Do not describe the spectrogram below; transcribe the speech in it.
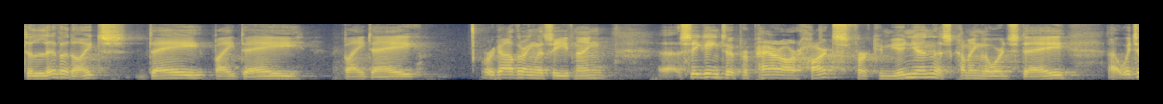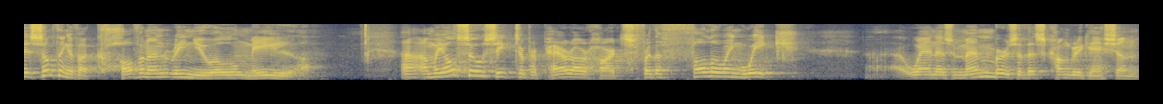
to live it out day by day by day. We're gathering this evening, uh, seeking to prepare our hearts for communion this coming Lord's Day, uh, which is something of a covenant renewal meal. Uh, and we also seek to prepare our hearts for the following week. Uh, when, as members of this congregation,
